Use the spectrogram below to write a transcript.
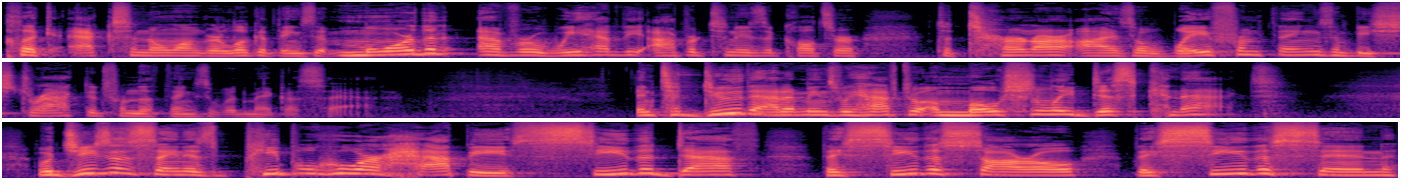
click X and no longer look at things. That more than ever, we have the opportunity as a culture to turn our eyes away from things and be distracted from the things that would make us sad. And to do that, it means we have to emotionally disconnect. What Jesus is saying is people who are happy see the death, they see the sorrow, they see the sin,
